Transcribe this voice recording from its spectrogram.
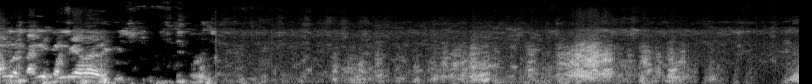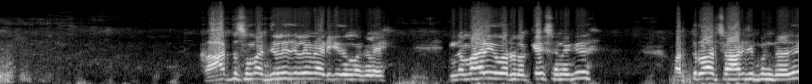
டேம்ல தண்ணி கம்மியா தான் இருக்கு. காத்து சும்மா ஜில்லு ஜில்லுன்னு அடிக்குது மக்களே. இந்த மாதிரி ஒரு லொக்கேஷனுக்கு பத்து ரூபா சார்ஜ் பண்றது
